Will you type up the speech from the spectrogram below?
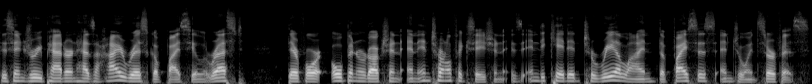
This injury pattern has a high risk of physeal arrest. Therefore, open reduction and internal fixation is indicated to realign the physis and joint surface.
